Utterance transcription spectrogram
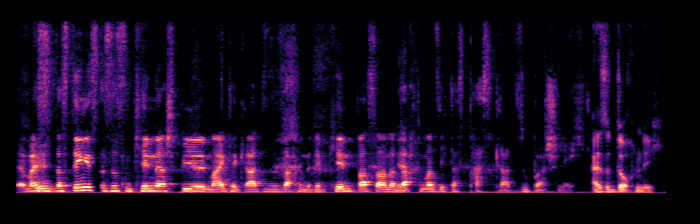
Äh, Weißt du, das Ding ist, es ist ein Kinderspiel, Michael gerade diese Sache mit dem Kindwasser und dann Ja. dachte man sich, das passt gerade super schlecht. Also doch nicht.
